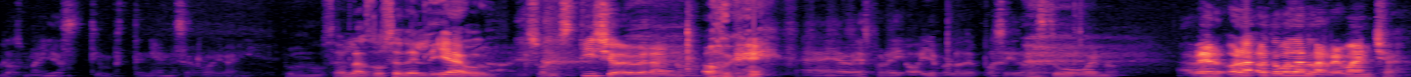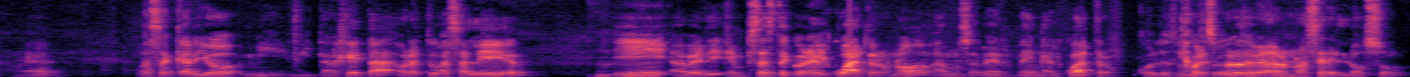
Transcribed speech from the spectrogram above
los mayas siempre tenían ese rollo ahí. Pues no sé, las 12 del día, güey. el solsticio de verano. Ok. Ah, ya ves por ahí. Oye, pero lo de Poseidón estuvo bueno. A ver, ahora, te voy a dar la revancha. ¿eh? Voy a sacar yo mi, tarjeta. Ahora tú vas a leer. Y, a ver, empezaste con el 4, ¿no? Vamos a ver, venga, el 4. ¿Cuál es Híjole, espero de verdad no hacer el oso.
